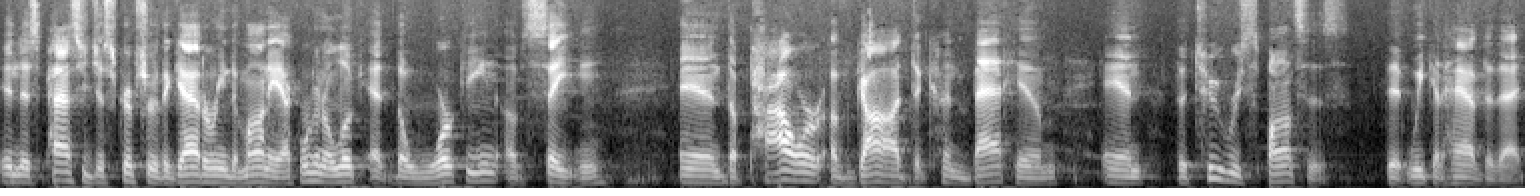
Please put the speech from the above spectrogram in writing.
in this passage of Scripture, the Gadarene demoniac, we're going to look at the working of Satan and the power of God to combat him and the two responses that we can have to that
